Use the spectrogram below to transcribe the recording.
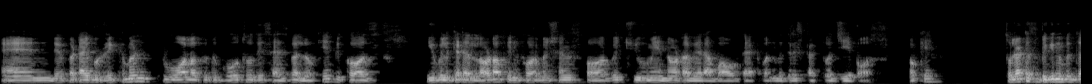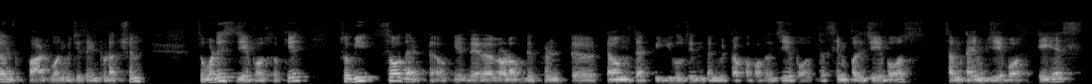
and but i would recommend to all of you to go through this as well okay because you will get a lot of information for which you may not aware about that one with respect to JBoss. Okay. So let us begin with the part one, which is the introduction. So what is JBoss? Okay. So we saw that, okay, there are a lot of different uh, terms that we use in when we talk about a JBoss, the simple JBoss, sometimes JBoss AS,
